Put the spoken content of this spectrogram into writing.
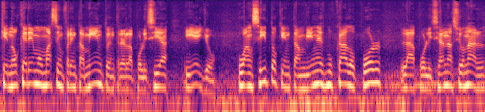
que no queremos más enfrentamiento entre la policía y ellos. Juancito, quien también es buscado por la Policía Nacional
